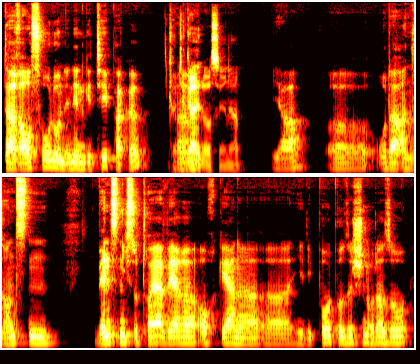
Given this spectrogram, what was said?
da raushole und in den GT packe. Könnte ähm, geil aussehen, ja. Ja, äh, oder ansonsten, wenn es nicht so teuer wäre, auch gerne äh, hier die Pole Position oder so.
